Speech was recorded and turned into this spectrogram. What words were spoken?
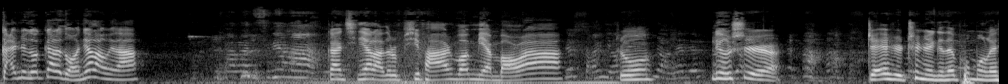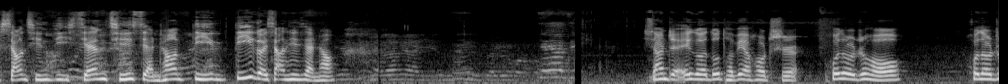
干这个干了多少年了？回答。干七年了。干七年了，都是批发什么面包啊，这种零食。这也是晨晨跟他鹏鹏的相亲第相亲现场，第第一个相亲现场。像这一个都特别好吃，回头之后，回头之后。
